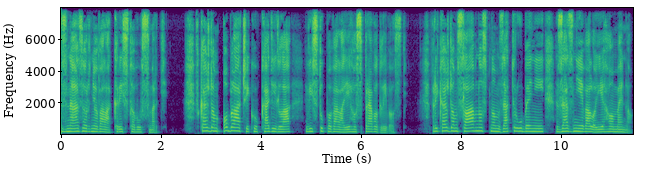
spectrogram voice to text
znázorňovala Kristovú smrť. V každom obláčiku kadidla vystupovala jeho spravodlivosť. Pri každom slávnostnom zatrúbení zaznievalo jeho meno.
